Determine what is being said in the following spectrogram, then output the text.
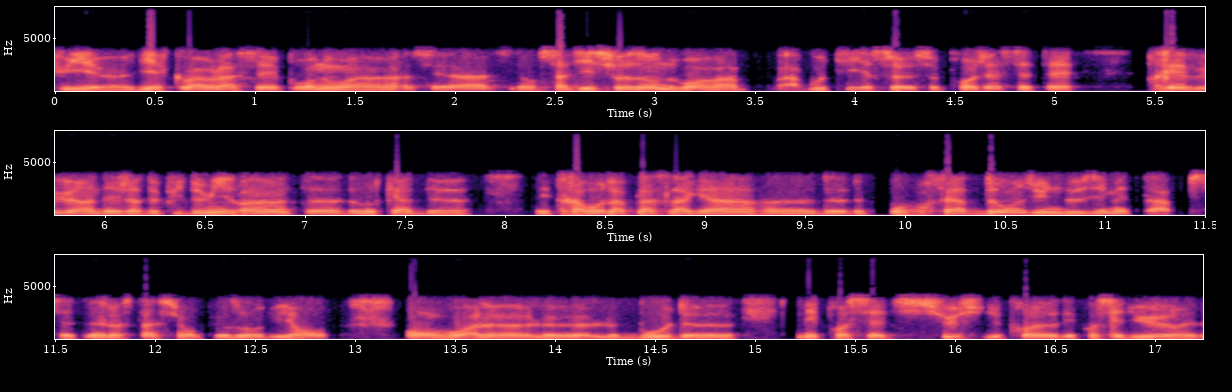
puis euh, dire que bah, voilà, c'est pour nous satisfaisant de voir aboutir ce, projet. C'était prévu hein, déjà depuis 2020 euh, dans le cadre des travaux de la place Lagarde euh, de, de, pouvoir faire dans une deuxième étape cette vélostation. Puis aujourd'hui, on, on, voit le, le, le, bout de, des processus, des procédures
